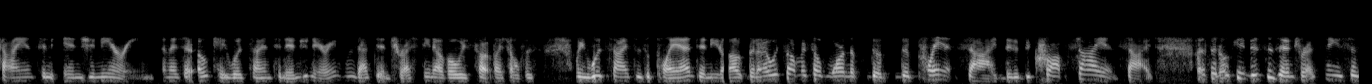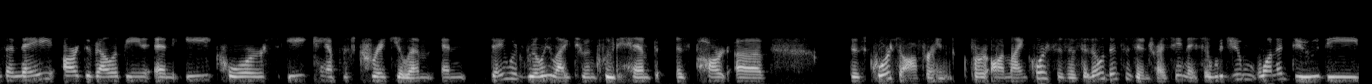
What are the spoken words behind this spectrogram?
science and engineering. And I said, okay, wood science and engineering, hmm, that's interesting. I've always thought myself as, I mean, wood science is a plant, and you know, but I always thought myself more on the the, the plant side, the, the crop science side. I said, okay, this is interesting. He says, and they are developing an e-course, e-campus curriculum, and they would really like to include hemp as part of this course offering for online courses. I said, Oh, this is interesting. They said, Would you want to do the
